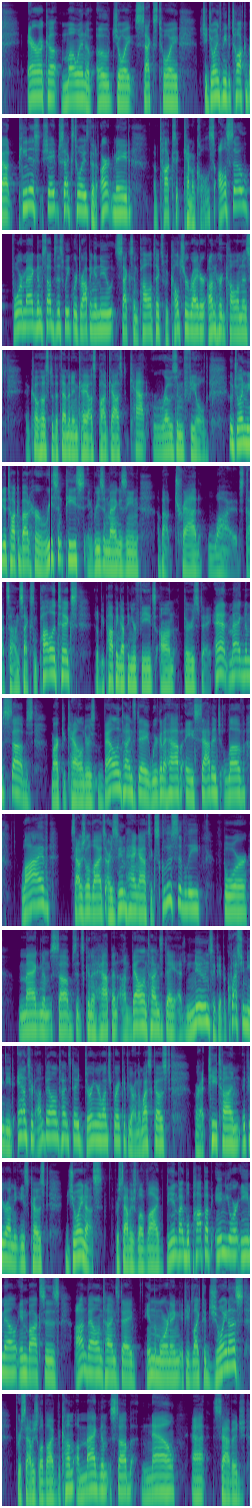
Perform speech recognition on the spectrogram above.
Erika Moen of Oh Joy Sex Toy. She joins me to talk about penis shaped sex toys that aren't made of toxic chemicals. Also, for Magnum subs this week, we're dropping a new Sex and Politics with culture writer, UnHerd columnist, and co host of the Feminine Chaos podcast, Kat Rosenfield, who joined me to talk about her recent piece in Reason Magazine about trad wives. That's on Sex and Politics. It'll be popping up in your feeds on Thursday. And Magnum subs, mark your calendars. Valentine's Day, we're going to have a Savage Love live Savage Love Lives are Zoom Hangouts exclusively for Magnum subs. It's going to happen on Valentine's Day at noon. So if you have a question you need answered on Valentine's Day during your lunch break, if you're on the West Coast, or at tea time, if you're on the East Coast, join us for Savage Love Live. The invite will pop up in your email inboxes on Valentine's Day in the morning. If you'd like to join us for Savage Love Live, become a Magnum sub now at Savage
